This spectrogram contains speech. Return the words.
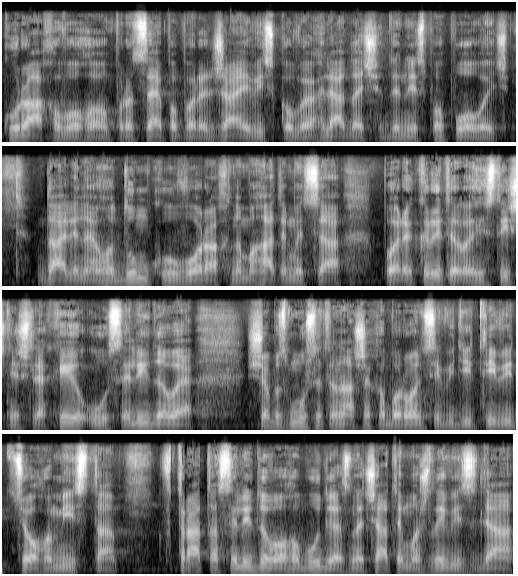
Курахового. Про це попереджає військовий оглядач Денис Попович. Далі, на його думку, ворог намагатиметься перекрити логістичні шляхи у Селідове, щоб змусити наших оборонців відійти від цього міста. Втрата Селідового буде означати можливість для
